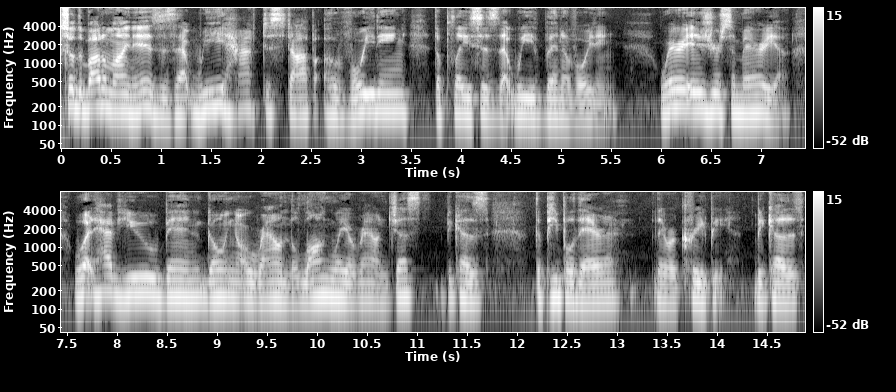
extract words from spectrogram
So the bottom line is is that we have to stop avoiding the places that we've been avoiding. Where is your Samaria? What have you been going around the long way around just because the people there they were creepy because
